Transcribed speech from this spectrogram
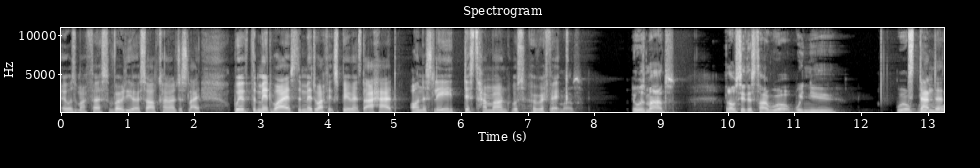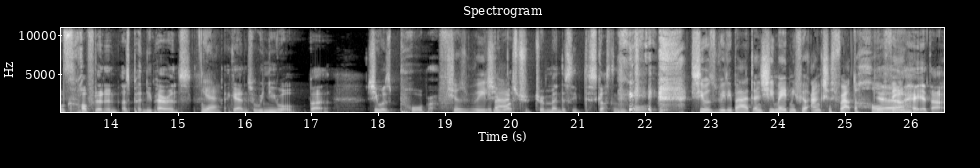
it was my first rodeo, so I was kind of just like with the midwives, the midwife experience that I had. Honestly, this time around was horrific. It was mad, and obviously this time we were, we knew we were, we were more Standards. confident in, as p- new parents Yeah, again, so we knew what. But she was poor, bruv. she was really bad. She bad. was tr- tremendously, disgustingly poor. she was really bad, and she made me feel anxious throughout the whole Yeah, thing. I hated that.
